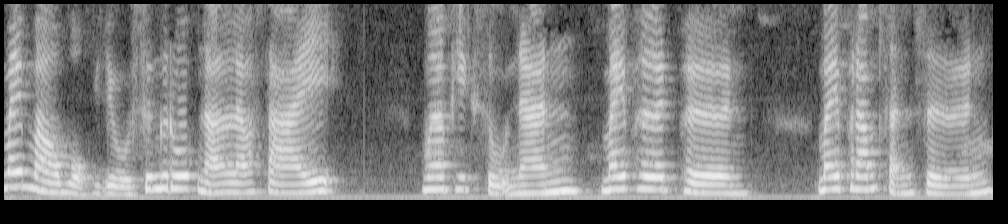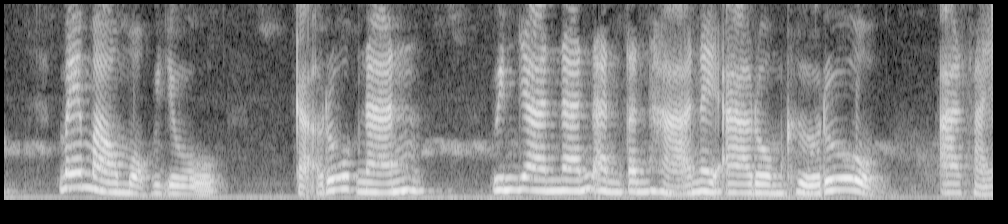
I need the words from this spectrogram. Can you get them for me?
ไม่เมาหมกอยู่ซึ่งรูปนั้นแล้วไซเมื่อภิกษุนั้นไม่เพลิดเพลิน ไม่พร่ำสรรเสริญ ไม่เมาหมกอยู่ กับรูปนั้น วิญญาณนั้นอันตันหาในอารมณ์คือรูป อาศัย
